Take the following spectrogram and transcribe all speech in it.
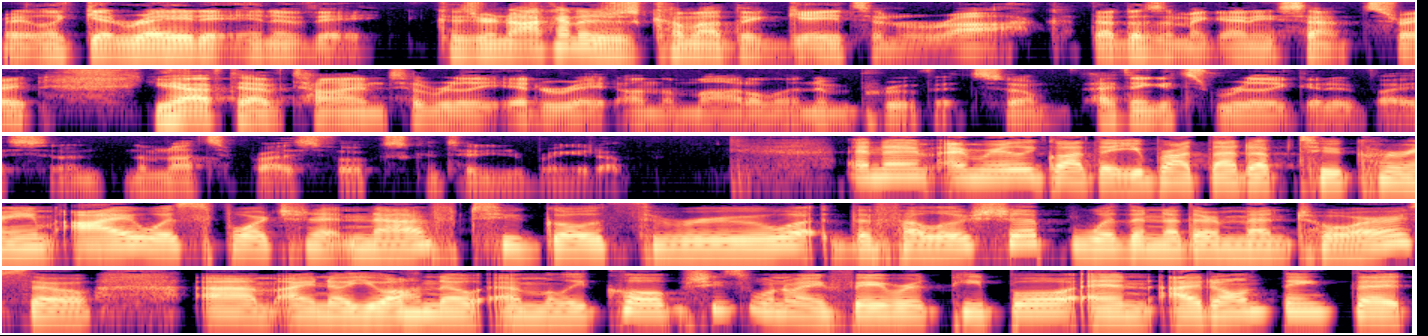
right? Like get ready to innovate because you're not going to just come out the gates and rock. That doesn't make any sense right? You have to have time to really iterate on the model and improve it. So i think it's really good advice and i'm not surprised folks continue to bring it up and I'm, I'm really glad that you brought that up too, Kareem. I was fortunate enough to go through the fellowship with another mentor. So um, I know you all know Emily Culp. She's one of my favorite people. And I don't think that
